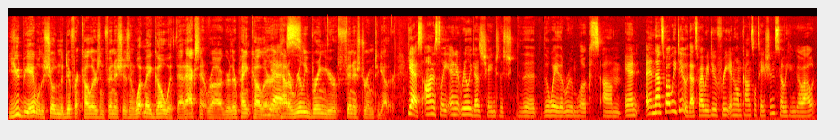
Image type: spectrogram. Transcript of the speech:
you'd be able to show them the different colors and finishes and what may go with that accent rug or their paint color and how to really bring your finished room together. Yes, honestly, and it really does change the the, the way the room looks, um, and and that's what we do. That's why we do free in-home consultations, so we can go out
